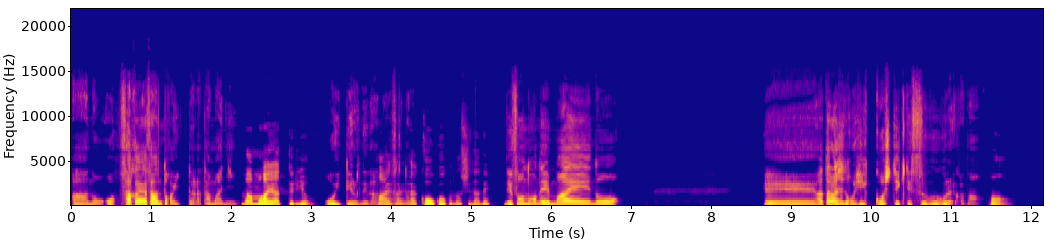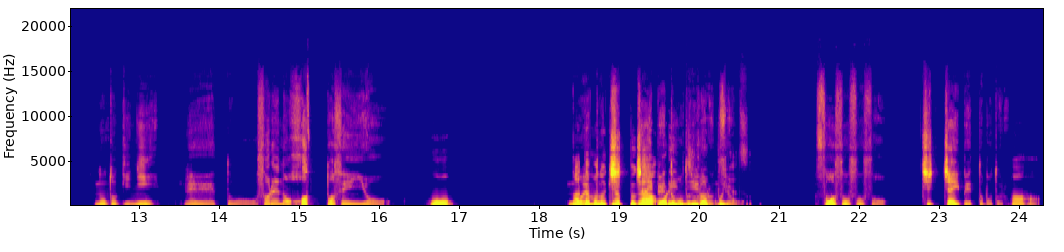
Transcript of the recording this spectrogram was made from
あの、お酒屋さんとか行ったらたまにまあまあやってるよ。置いてる値段なんですけど。はいはいはい。広告の品ね。で、そのね、前の、えー、新しいとこ引っ越してきてすぐぐらいかな。はあ。の時に、えーっと、それのホット専用おうの頭のキャップがオレンジ色っぽいやつ。そうそうそうそう。ちっちゃいペットボトル。はあはあ。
